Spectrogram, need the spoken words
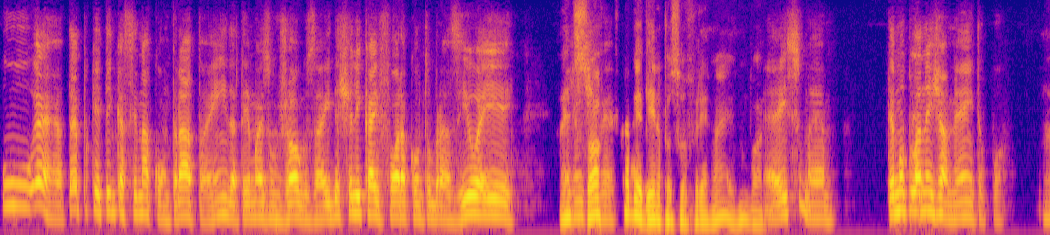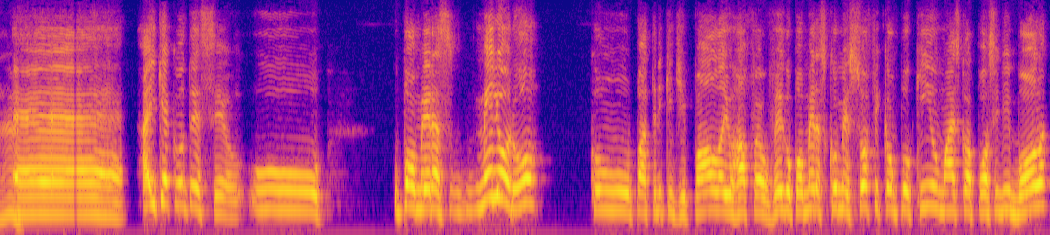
O, é, até porque tem que assinar contrato ainda, tem mais uns jogos aí, deixa ele cair fora contra o Brasil, aí... A gente, a gente só vê. fica bebendo para sofrer, mas vambora. É isso mesmo. Temos um planejamento, pô. Ah. É... Aí que aconteceu? O... o Palmeiras melhorou com o Patrick de Paula e o Rafael Veiga. O Palmeiras começou a ficar um pouquinho mais com a posse de bola,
